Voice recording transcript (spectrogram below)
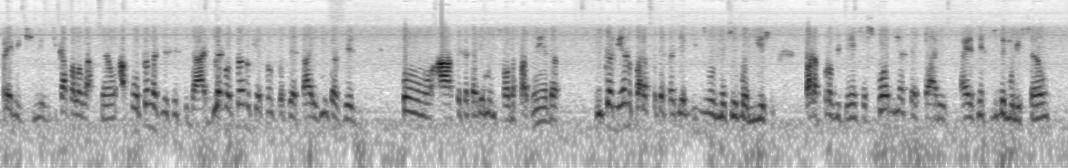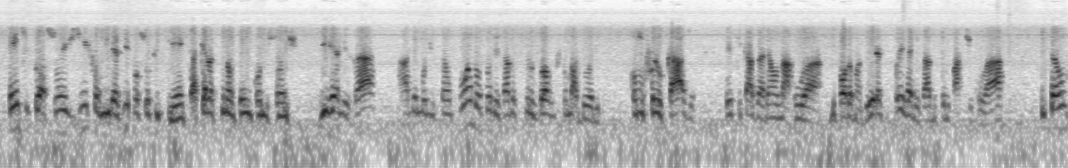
preventivo, de catalogação, apontando as necessidades, levantando questões proprietárias, muitas vezes com a Secretaria Municipal da Fazenda, encaminhando para a Secretaria de Desenvolvimento e Urbanismo para providências, quando necessário, a exemplo de demolição, em situações de famílias hipossuficientes, aquelas que não têm condições de realizar a demolição quando autorizadas pelos órgãos tomadores, como foi o caso desse casarão na rua de Paulo Bandeira, que foi realizado pelo particular. Então,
